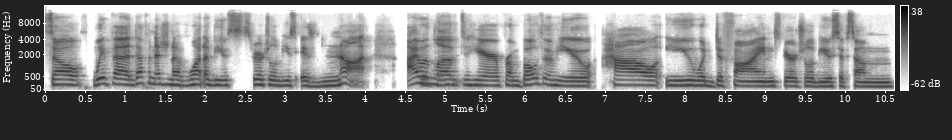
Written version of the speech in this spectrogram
So, with a definition of what abuse, spiritual abuse is not, I would mm-hmm. love to hear from both of you how you would define spiritual abuse if some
